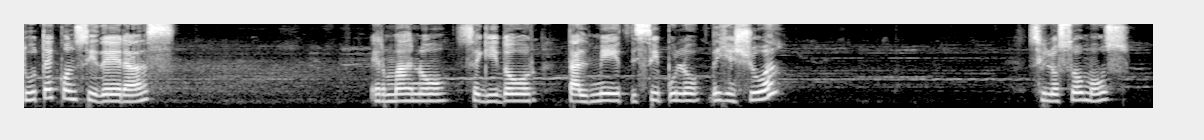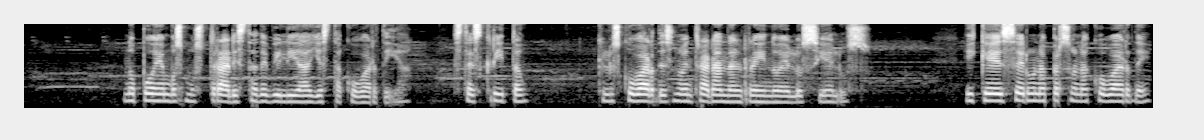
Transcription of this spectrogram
¿Tú te consideras hermano, seguidor, talmid, discípulo de Yeshua? Si lo somos, no podemos mostrar esta debilidad y esta cobardía. Está escrito que los cobardes no entrarán al reino de los cielos. ¿Y qué es ser una persona cobarde?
